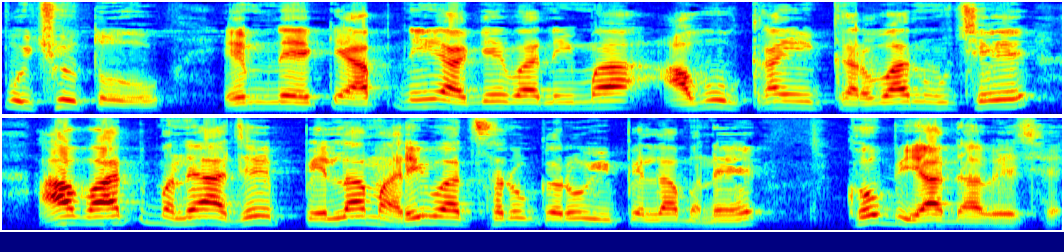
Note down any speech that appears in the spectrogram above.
પૂછ્યું હતું એમને કે આપની આગેવાનીમાં આવું કંઈ કરવાનું છે? આ વાત મને આજે પહેલાં મારી વાત શરૂ કરું એ પહેલાં મને ખૂબ યાદ આવે છે.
